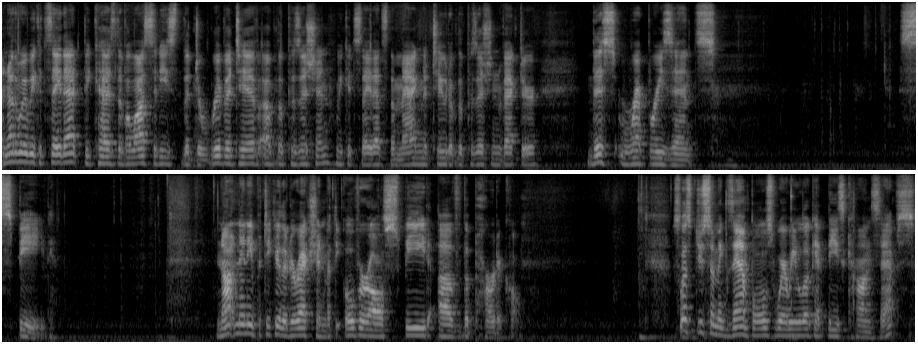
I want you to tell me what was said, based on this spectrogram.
Another way we could say that, because the velocity is the derivative of the position, we could say that's the magnitude of the position vector. This represents speed. Not in any particular direction, but the overall speed of the particle. So let's do some examples where we look at these concepts.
